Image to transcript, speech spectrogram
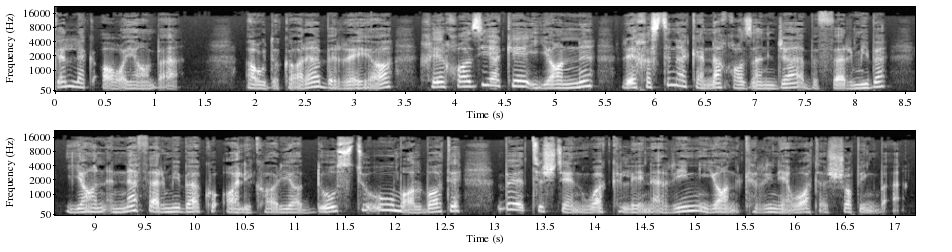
گلک آوایان به او دکاره به ریا خیرخوازیه که یان ریخستنه که نخوازنجه به فرمی به یان نفرمی به که آلیکاریا دوست او مالبات به تشتین وکل نرین یان کرین وات شاپینگ به.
